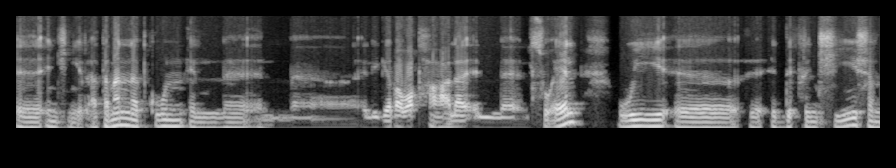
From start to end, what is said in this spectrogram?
engineer أتمنى تكون ال ال الإجابة واضحة على السؤال وال differentiation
